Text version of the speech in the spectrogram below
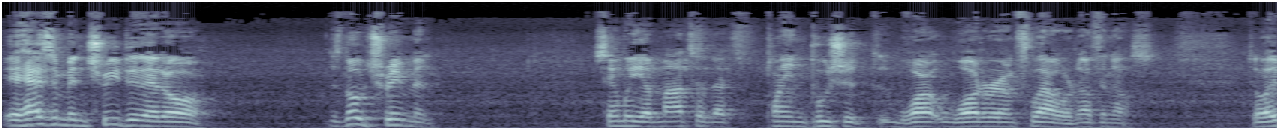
it hasn't been treated at all. There's no treatment. Same way you have matzah that's plain pushit, water and flour, nothing else. Okay,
